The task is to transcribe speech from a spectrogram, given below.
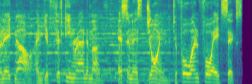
Donate now and give 15 Rand a month. SMS JOIN to 41486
